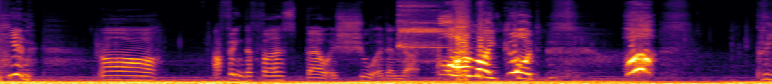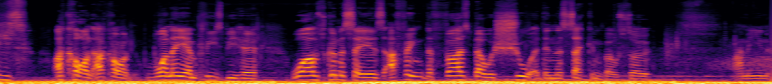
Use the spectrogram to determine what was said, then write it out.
God, it's not ringing! Oh, I think the first bell is shorter than that. Oh my god! Oh! Please, I can't, I can't. 1am, please be here. What I was gonna say is, I think the first bell was shorter than the second bell, so, I mean,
